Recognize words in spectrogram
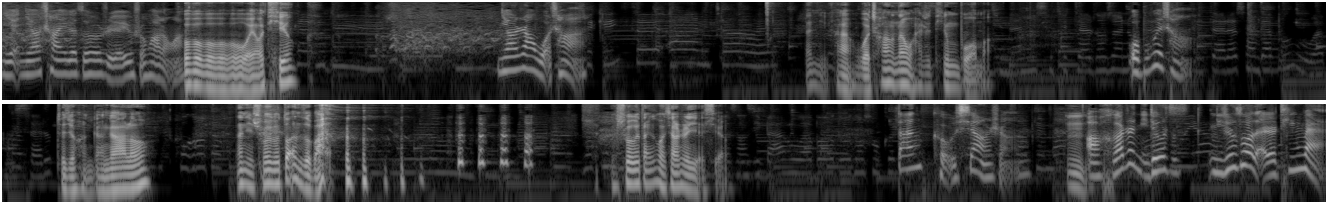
你你要唱一个左手指月，右手画龙啊？不不不不不，我要听。你要让我唱啊？那你看我唱，那我还是听播吗？我不会唱，这就很尴尬喽。那你说个段子吧，说个单口相声也行。单口相声，嗯啊，合着你就你就坐在这听呗。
